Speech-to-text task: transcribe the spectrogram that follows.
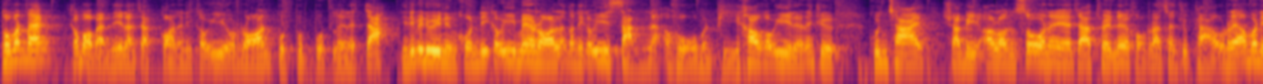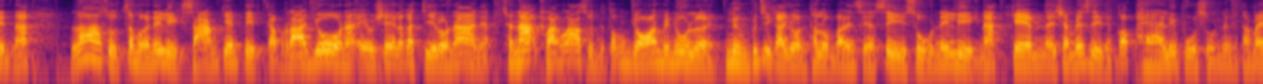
โทมัสแฟงเขาบอกแบบนี้หลังจากก่อนหน้านี้เก้าอี้ร้อนปุดปุดปุดเลยนะจ๊ะทีนี้ไปดูอีกหนึ่งคนที่เก้าอี้ไม่ร้อนแล้วตอนนี้เก้าอี้สั่นแล้วโอ้โหเหมือนผีเข้าเก้าอี้เลยนั่นคือ คุณชายชาบีอลอนโซนั่นเองนะจ๊ะเทรนเนอร์ของราชันชุดขาวเรอัลมาดริดนะ ล่าสุดเสมอในลีก 3 เกมติดกับราโยนะเอลเช่แล้วก็จีโรนาเนี่ยชนะครั้งล่าสุดเนี่ยต้องย้อนไปนู่นเลย 1 พฤศจิกายนถล่มบาเลนเซีย 4-0 ในลีกนะเกมในแชมเปี้ยนส์ลีกเนี่ยก็แพ้ลิเวอร์พูล0-1ทำให้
